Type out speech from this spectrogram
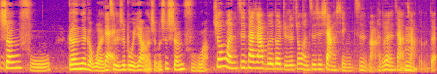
声符跟那个文字是不一样的，什么是声符啊？中文字大家不是都觉得中文字是象形字嘛？很多人这样讲，对不对？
